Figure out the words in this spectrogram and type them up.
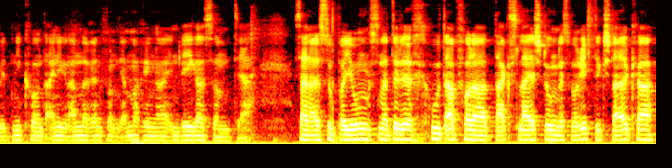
mit Nico und einigen anderen von Jammeringer in Vegas und ja, sind alles super Jungs. Natürlich Hut ab vor der DAX-Leistung, das war richtig stark.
